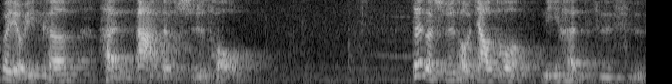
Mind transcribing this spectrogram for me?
会有一颗很大的石头。这个石头叫做你很自私，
